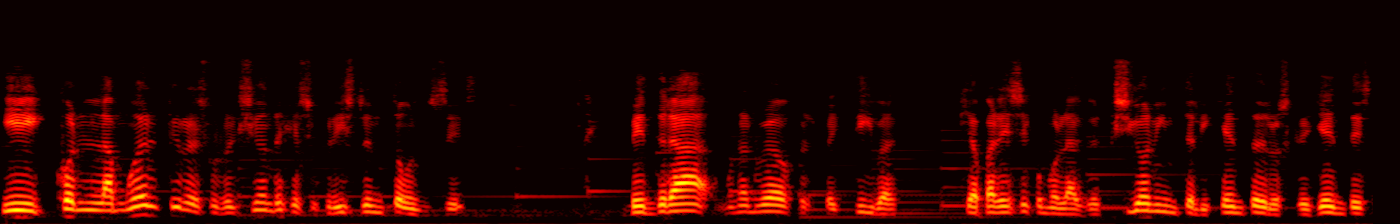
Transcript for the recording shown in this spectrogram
Y con la muerte y resurrección de Jesucristo entonces vendrá una nueva perspectiva que aparece como la acción inteligente de los creyentes,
